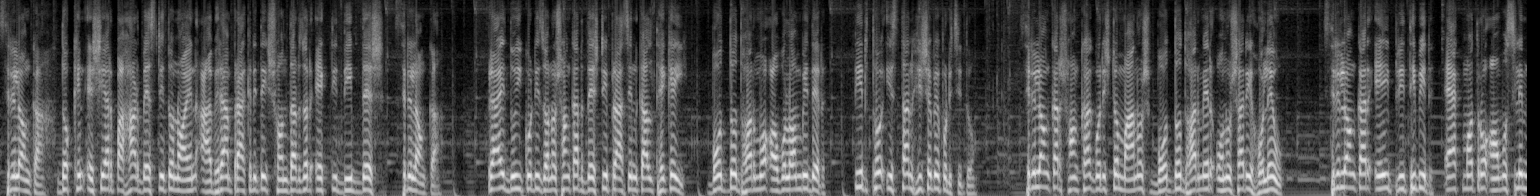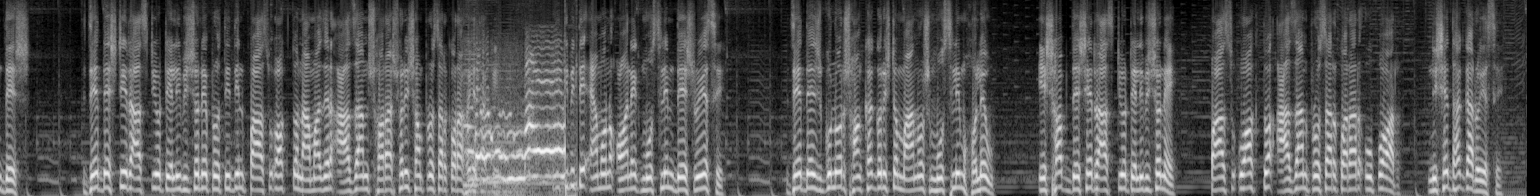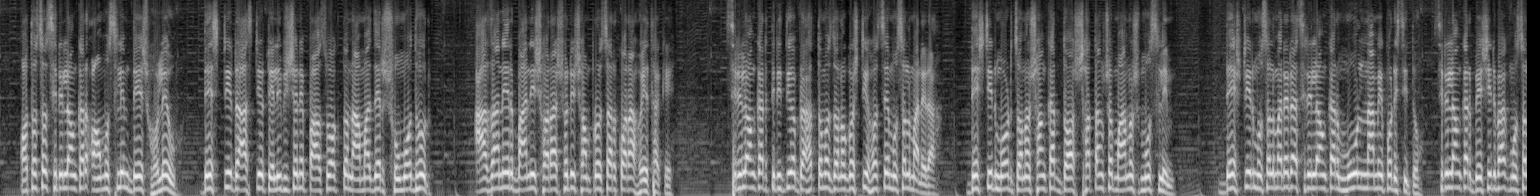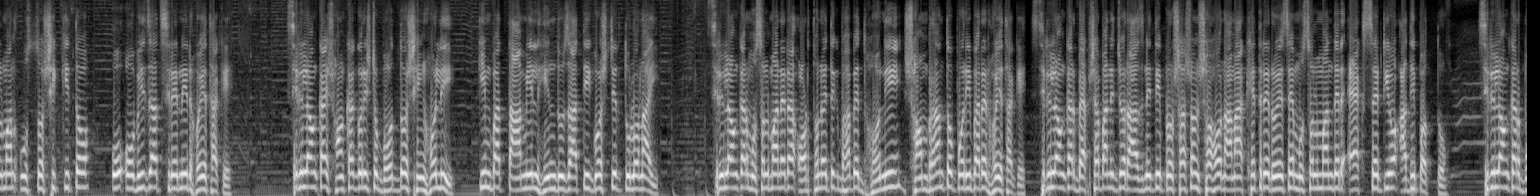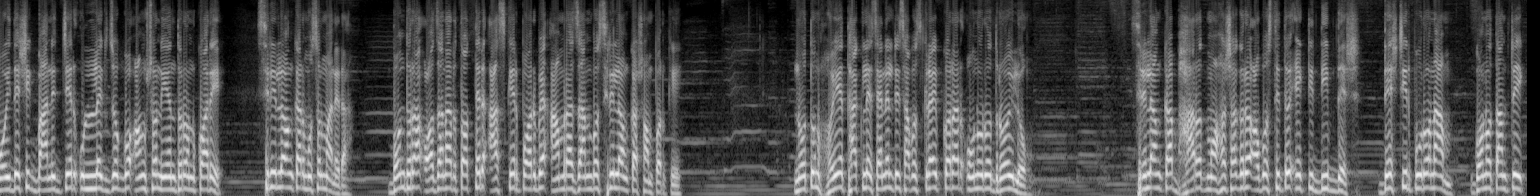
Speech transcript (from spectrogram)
শ্রীলঙ্কা, দক্ষিণ এশিয়ার পাহাড় বেষ্টিত নয়ন আভিরাম প্রাকৃতিক সৌন্দর্যের একটি দ্বীপ দেশ শ্রীলঙ্কা। প্রায় দুই কোটি জনসংখ্যার দেশটি প্রাচীনকাল থেকেই বৌদ্ধ ধর্ম অবলম্বীদের তীর্থস্থান হিসেবে পরিচিত। শ্রীলঙ্কার সংখ্যাগরিষ্ঠ মানুষ বৌদ্ধ ধর্মের অনুসারী হলেও শ্রীলঙ্কার এই পৃথিবীর একমাত্র অমুসলিম দেশ যে দেশটি রাষ্ট্রীয় টেলিভিশনে প্রতিদিন পাঁচ ওয়াক্ত নামাজের আজান সরাসরি সম্প্রচার করা হয়ে থাকে। পৃথিবীতে এমন অনেক মুসলিম দেশ রয়েছে, যে দেশগুলোর সংখ্যাগরিষ্ঠ মানুষ মুসলিম হলেও এসব দেশের রাষ্ট্রীয় টেলিভিশনে পাঁচ ওয়াক্ত আজান প্রচার করার উপর নিষেধাজ্ঞা রয়েছে। অথচ শ্রীলঙ্কার অমুসলিম দেশ হলেও দেশটির রাষ্ট্রীয় টেলিভিশনে পাঁচ ওয়াক্ত নামাজের সুমধুর আজানের বাণী সরাসরি সম্প্রচার করা হয়ে থাকে। শ্রীলঙ্কার তৃতীয় বৃহত্তম জনগোষ্ঠী হচ্ছে মুসলমানেরা। দেশটির মোট জনসংখ্যার দশ শতাংশ মানুষ মুসলিম। দেশটির মুসলমানেরা শ্রীলঙ্কার মূল নামে পরিচিত। শ্রীলঙ্কার বেশিরভাগ মুসলমান উচ্চ শিক্ষিত ও অভিজাত শ্রেণির হয়ে থাকে। শ্রীলঙ্কায় সংখ্যাগরিষ্ঠ বৌদ্ধ সিংহলি কিংবা তামিল হিন্দু জাতি গোষ্ঠীর তুলনায় শ্রীলঙ্কার মুসলমানেরা অর্থনৈতিকভাবে ধনী, সম্ভ্রান্ত পরিবারের হয়ে থাকে। শ্রীলঙ্কার ব্যবসা বাণিজ্য, রাজনীতি, প্রশাসন সহ নানা ক্ষেত্রে রয়েছে মুসলমানদের একচেটিয় আধিপত্য। শ্রীলঙ্কার বৈদেশিক বাণিজ্যের উল্লেখযোগ্য অংশ নিয়ন্ত্রণ করে শ্রীলঙ্কার মুসলমানেরা। বন্ধুরা, অজানার তথ্যের আজকের পর্বে আমরা জানব শ্রীলঙ্কা সম্পর্কে। নতুন হয়ে থাকলে চ্যানেলটি সাবস্ক্রাইব করার অনুরোধ রইল। শ্রীলঙ্কা, ভারত মহাসাগরে অবস্থিত একটি দ্বীপ দেশ। দেশটির পুরো নাম গণতান্ত্রিক,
